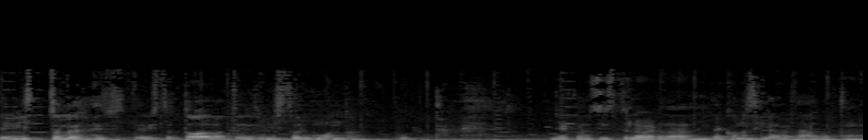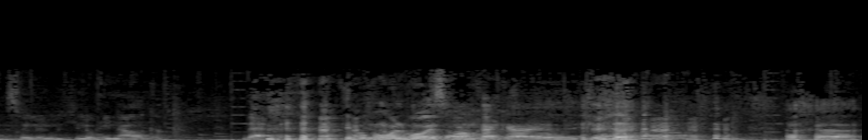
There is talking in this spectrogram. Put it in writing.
He visto, lo- he visto todo, vato. He visto el mundo. Puta, Ya conociste la verdad. ya conocí la verdad, vato. Soy il- iluminado acá. Tipo como el Bob Esponja acá, eh. Ajá.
